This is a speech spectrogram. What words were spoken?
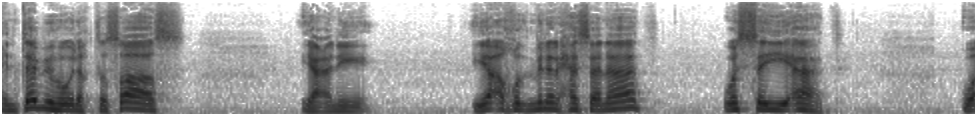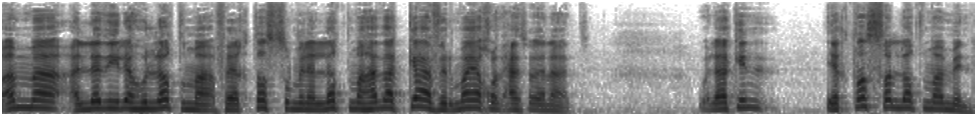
انتبهوا الاقتصاص يعني يأخذ من الحسنات والسيئات. وأما الذي له اللطمة فيقتص من اللطمة هذا كافر ما يأخذ حسنات. ولكن يقتص اللطمه منه.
